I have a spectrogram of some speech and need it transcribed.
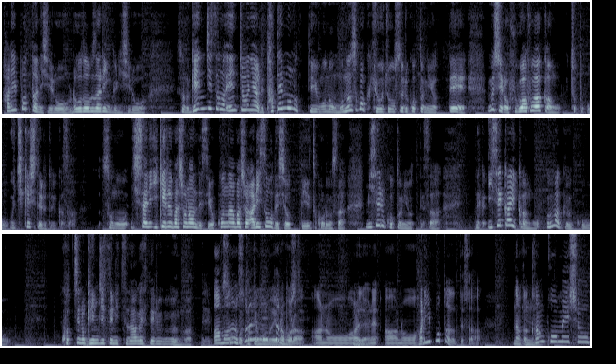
ハリー・ポッターにしろロード・オブ・ザ・リングにしろその現実の延長にある建物っていうものをものすごく強調することによってむしろふわふわ感をちょっとこう打ち消してるというかさその実際に行ける場所なんですよ。こんな場所ありそうでしょっていうところをさ見せることによってさなんか異世界観をうまくこうこっちの現実につなげてる部分があってあまあでもそれで言ったらほらあのーあれだよね、あのーハリー・ポッターだってさなんか観光名所っ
